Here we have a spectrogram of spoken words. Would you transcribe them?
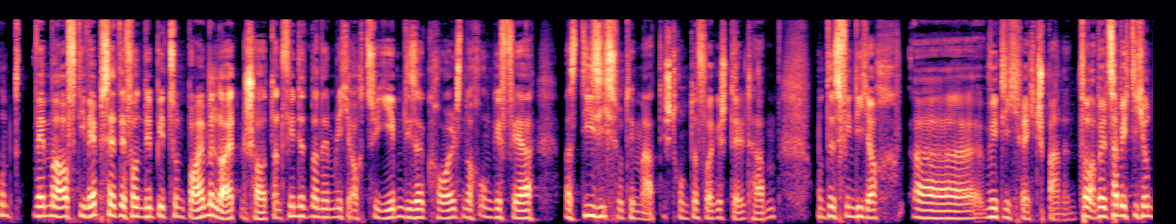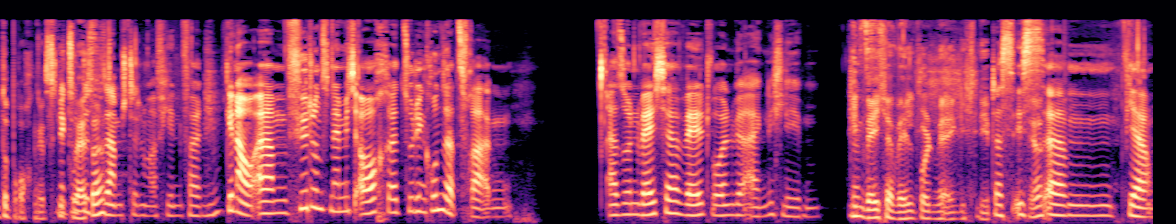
Und wenn man auf die Webseite von den Bits und Bäume Leuten schaut, dann findet man nämlich auch zu jedem dieser Calls noch ungefähr, was die sich so thematisch drunter vorgestellt haben. Und das finde ich auch äh, wirklich recht spannend. So, aber jetzt habe ich dich unterbrochen. Jetzt geht's Eine gute weiter. Zusammenstellung auf jeden Fall. Mhm. Genau, ähm, führt uns nämlich auch äh, zu den Grundsatzfragen. Also in welcher Welt wollen wir eigentlich leben? In welcher Welt wollen wir eigentlich leben? Das ist ja, ähm, ja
